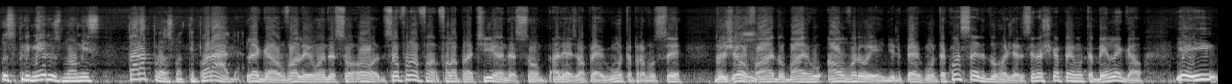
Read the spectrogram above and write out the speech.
os primeiros nomes para a próxima temporada. Legal, valeu, Anderson. Oh, só falar, falar para ti, Anderson, aliás, uma pergunta para você, do Jeová, Sim. do bairro Álvaro N. Ele pergunta, com a saída do Rogério Você acho que é uma pergunta bem legal. E aí,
